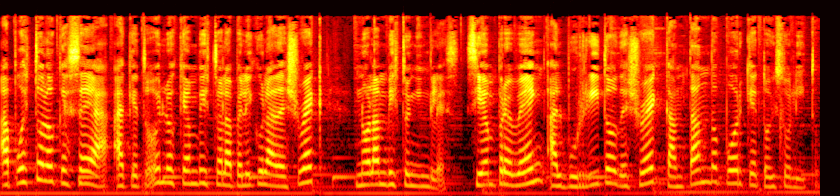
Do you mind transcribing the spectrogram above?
apuesto lo que sea a que todos los que han visto la película de Shrek no la han visto en inglés. Siempre ven al burrito de Shrek cantando porque estoy solito.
